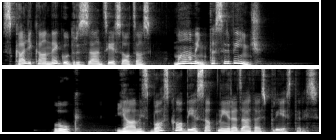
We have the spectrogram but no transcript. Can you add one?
Skaļi kā negudrs zēns iesaucās: Māmiņ, tas ir viņš! Lūk, Jānis Bosko bija sapnī redzētais priesteris.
